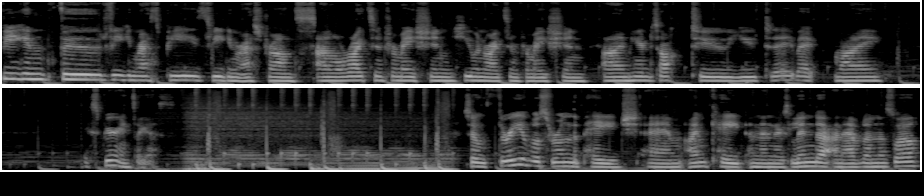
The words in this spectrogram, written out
vegan food, vegan recipes, vegan restaurants, animal rights information, human rights information. I'm here to talk to you today about my experience, I guess. So three of us run the page. Um, I'm Kate, and then there's Linda and Evelyn as well.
